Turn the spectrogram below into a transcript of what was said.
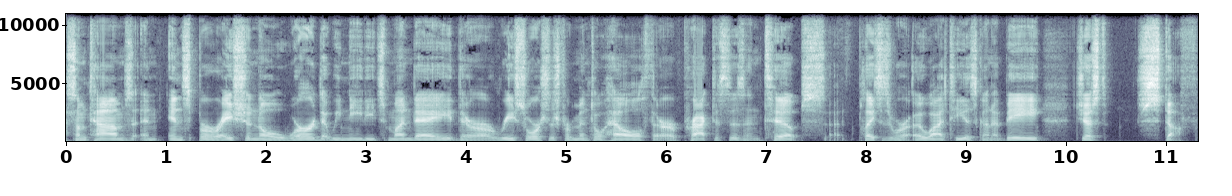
sometimes an inspirational word that we need each Monday. There are resources for mental health, there are practices and tips, uh, places where OYT is going to be, just stuff.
